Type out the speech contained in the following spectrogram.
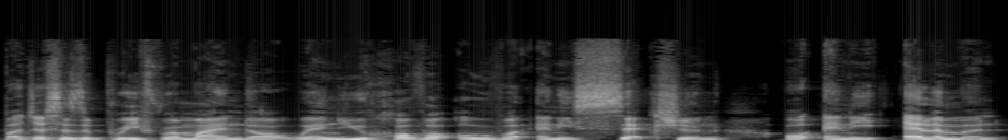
But just as a brief reminder, when you hover over any section or any element,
